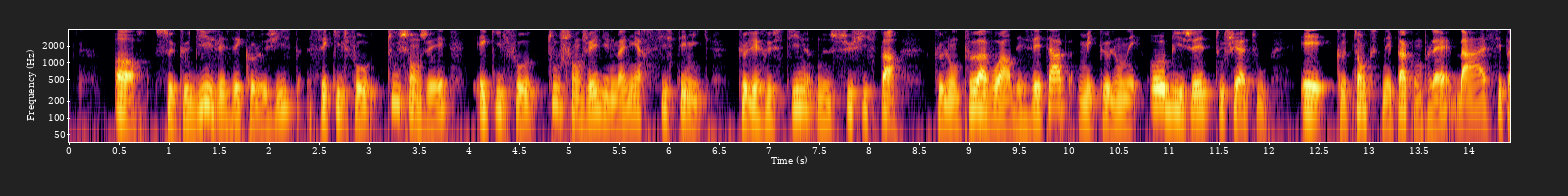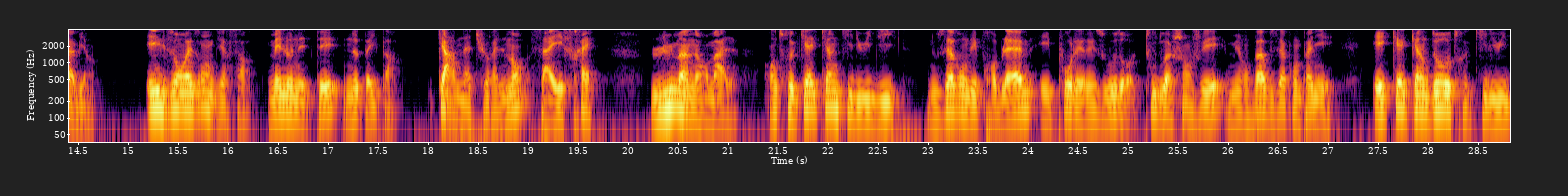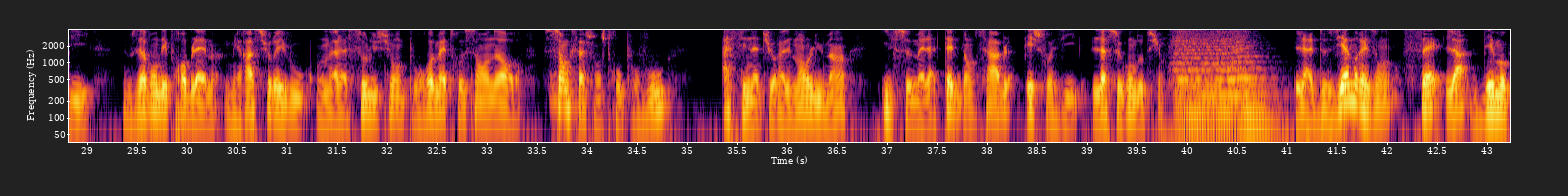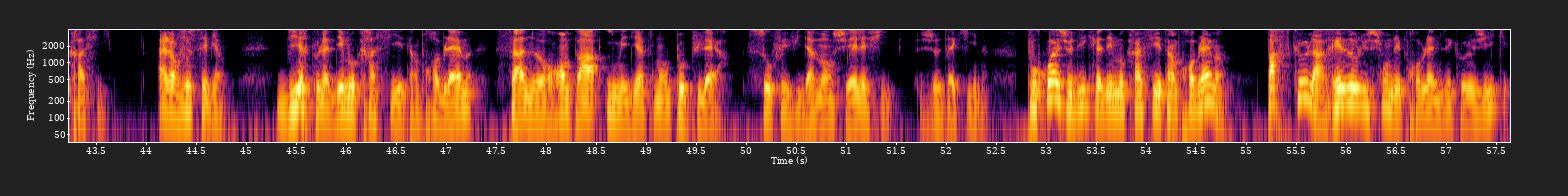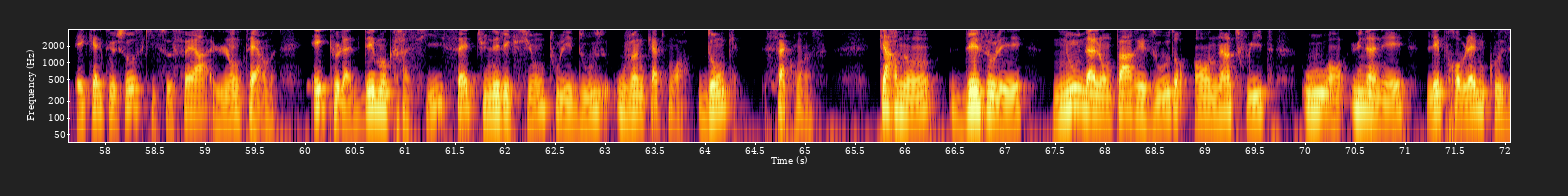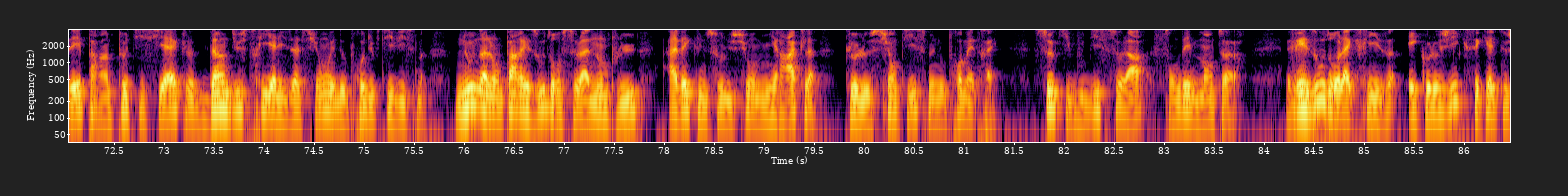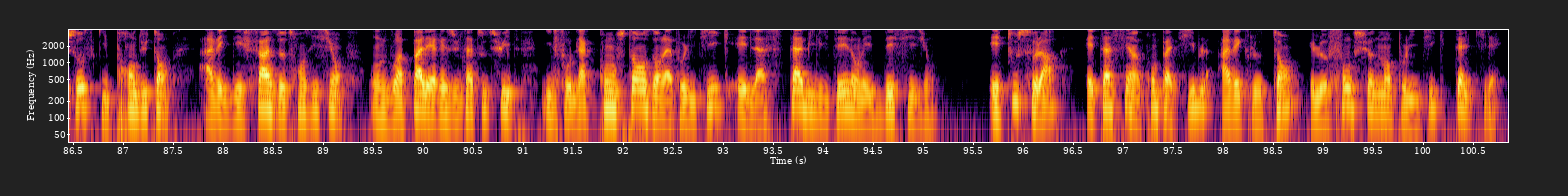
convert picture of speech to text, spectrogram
Or, ce que disent les écologistes, c'est qu'il faut tout changer et qu'il faut tout changer d'une manière systémique, que les rustines ne suffisent pas, que l'on peut avoir des étapes mais que l'on est obligé de toucher à tout et que tant que ce n'est pas complet, bah c'est pas bien. Et ils ont raison de dire ça, mais l'honnêteté ne paye pas. Car naturellement, ça effraie. L'humain normal, entre quelqu'un qui lui dit nous avons des problèmes et pour les résoudre, tout doit changer, mais on va vous accompagner. Et quelqu'un d'autre qui lui dit nous avons des problèmes, mais rassurez-vous, on a la solution pour remettre ça en ordre sans que ça change trop pour vous. Assez naturellement, l'humain, il se met la tête dans le sable et choisit la seconde option. La deuxième raison, c'est la démocratie. Alors je sais bien, dire que la démocratie est un problème, ça ne rend pas immédiatement populaire, sauf évidemment chez LFI, je taquine. Pourquoi je dis que la démocratie est un problème? Parce que la résolution des problèmes écologiques est quelque chose qui se fait à long terme, et que la démocratie, c'est une élection tous les 12 ou 24 mois. Donc, ça coince. Car non, désolé, nous n'allons pas résoudre en un tweet ou en une année les problèmes causés par un petit siècle d'industrialisation et de productivisme. Nous n'allons pas résoudre cela non plus avec une solution miracle que le scientisme nous promettrait. Ceux qui vous disent cela sont des menteurs. Résoudre la crise écologique, c'est quelque chose qui prend du temps, avec des phases de transition. On ne voit pas les résultats tout de suite. Il faut de la constance dans la politique et de la stabilité dans les décisions. Et tout cela est assez incompatible avec le temps et le fonctionnement politique tel qu'il est.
